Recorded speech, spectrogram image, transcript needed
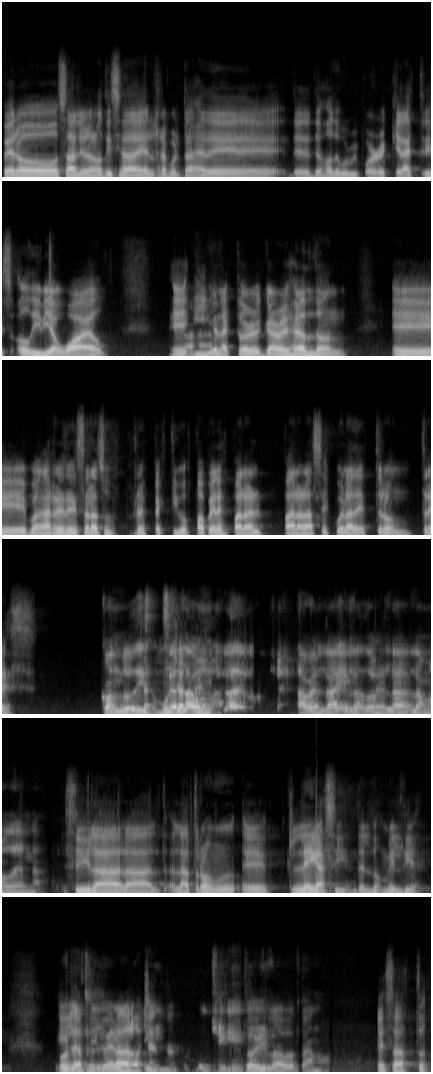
pero salió la noticia del reportaje de, de, de Hollywood Reporter que la actriz Olivia Wilde eh, y el actor Gary Heldon eh, van a regresar a sus respectivos papeles para, el- para la secuela de Tron 3. Cuando dices mucha la fe. 1 es la de los 80, ¿verdad? Y la 2 es la, la moderna. Sí, la, la, la Tron eh, Legacy del 2010 y la primera del la 80. original de chiquito y la otra no. Exacto.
